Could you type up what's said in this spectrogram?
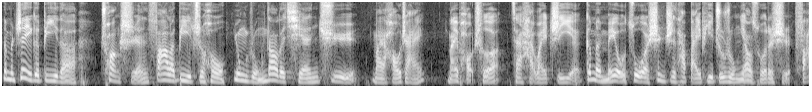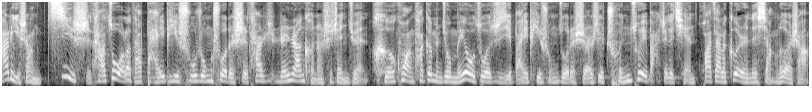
那么这个币的创始人发了币之后，用融到的钱去买豪宅。买跑车在海外置业根本没有做，甚至他白皮书中要做的事，法理上即使他做了，他白皮书中说的事，他仍然可能是证券。何况他根本就没有做自己白皮书中做的事，而且纯粹把这个钱花在了个人的享乐上。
